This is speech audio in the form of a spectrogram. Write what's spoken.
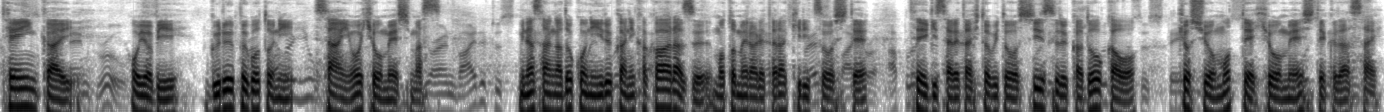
定員会 and group. およびグループごとに賛意を表明します。皆さんがどこにいるかにかかわらず求められたら起立をして定義された人々を支持するかどうかを挙手を持って表明してください。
